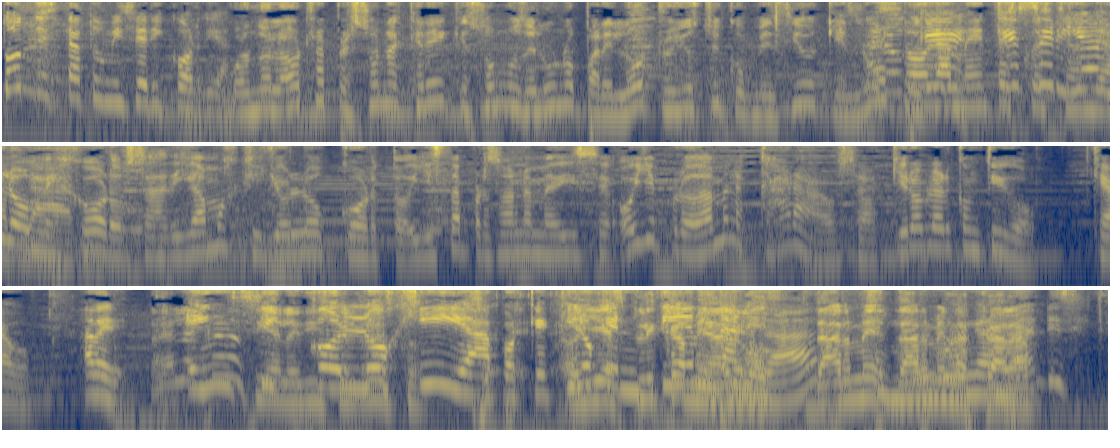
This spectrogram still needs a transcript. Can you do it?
¿Dónde está tu misericordia? Cuando la otra persona cree que somos del uno para el otro, yo estoy convencido de que no. Pero ¿qué, solamente qué cuestión sería lo mejor? O sea, digamos que yo lo corto y esta persona me dice, oye, pero dame la cara, o sea, quiero hablar contigo. ¿Qué hago? A ver, en el psicología, porque quiero Oye, que explícame entiendan. algo. Darme, darme la cara. análisis.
